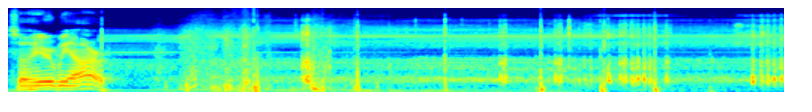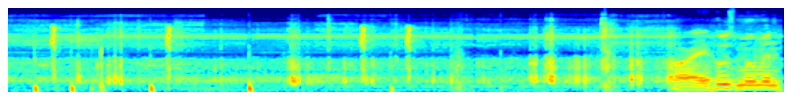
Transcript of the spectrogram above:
So here we are. Alright, who's moving?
